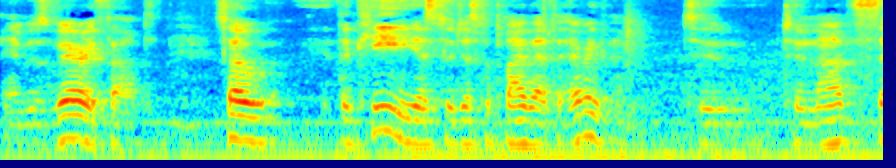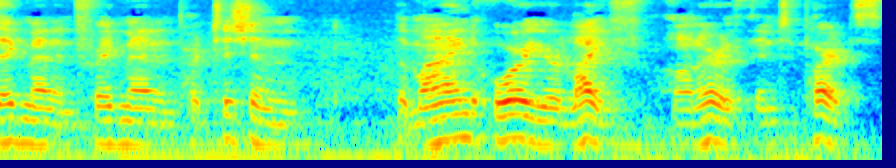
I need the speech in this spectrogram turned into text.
and it was very felt. So the key is to just apply that to everything, to to not segment and fragment and partition the mind or your life on earth into parts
